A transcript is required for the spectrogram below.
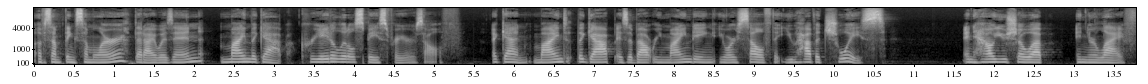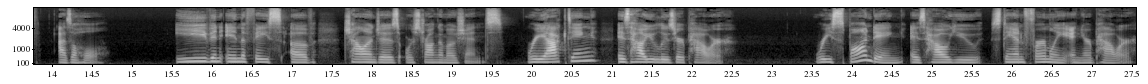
of something similar that I was in, mind the gap, create a little space for yourself. Again, mind the gap is about reminding yourself that you have a choice in how you show up in your life as a whole, even in the face of challenges or strong emotions. Reacting is how you lose your power. Responding is how you stand firmly in your power.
